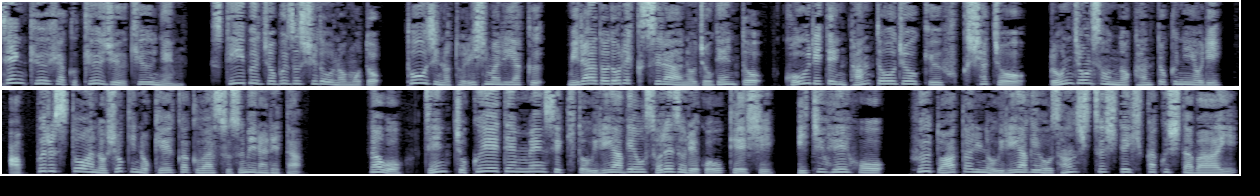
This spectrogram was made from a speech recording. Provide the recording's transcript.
1999年、スティーブ・ジョブズ主導のもと、当時の取締役、ミラード・ドレクスラーの助言と、小売店担当上級副社長、ロン・ジョンソンの監督により、アップルストアの初期の計画は進められた。なお、全直営店面積と売上をそれぞれ合計し、1平方、フートあたりの売上を算出して比較した場合、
